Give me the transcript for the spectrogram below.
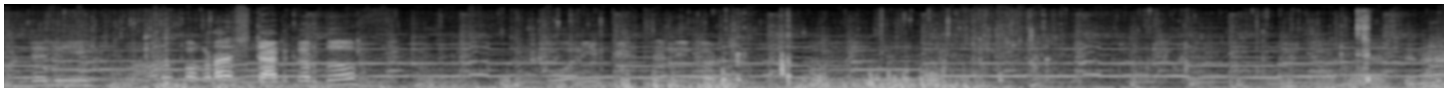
मंडळी मावरं पकडा स्टार्ट करतो. कोणी पिच्छ नाही करतो असते ना?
